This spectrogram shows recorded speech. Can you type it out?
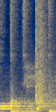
walking.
